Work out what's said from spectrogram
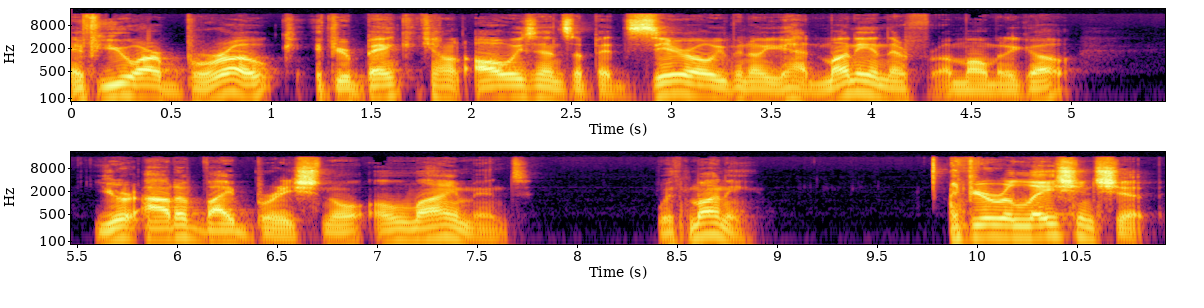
If you are broke, if your bank account always ends up at zero, even though you had money in there for a moment ago, you're out of vibrational alignment with money. If your relationship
